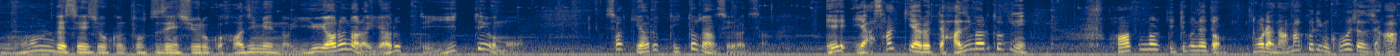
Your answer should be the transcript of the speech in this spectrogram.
なんで清少くん突然収録始めんの？やるならやるって言ってよもう。さっきやるって言ったじゃんセーラジさん。えいやさっきやるって始まる時に始まるって言ってくんないと。ほら生クリームこぼれちゃったじゃん。あ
